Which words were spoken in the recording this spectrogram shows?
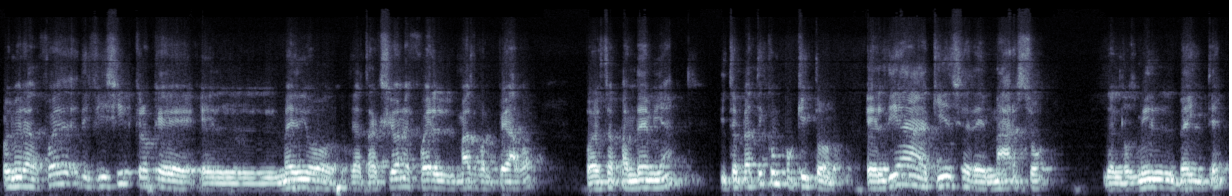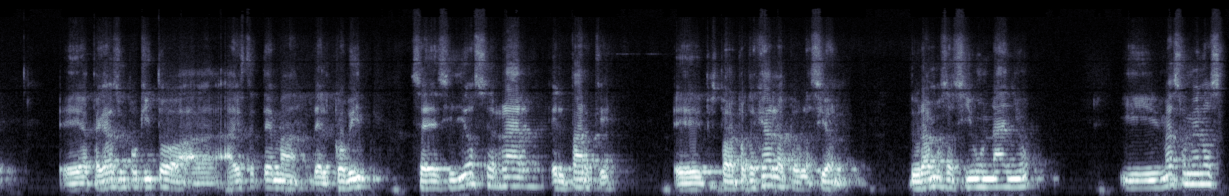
Pues mira, fue difícil, creo que el medio de atracciones fue el más golpeado por esta pandemia. Y te platico un poquito, el día 15 de marzo del 2020, eh, apegados un poquito a, este tema del COVID, se decidió cerrar el parque eh, pues para proteger a la población. Duramos así un año y más o menos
